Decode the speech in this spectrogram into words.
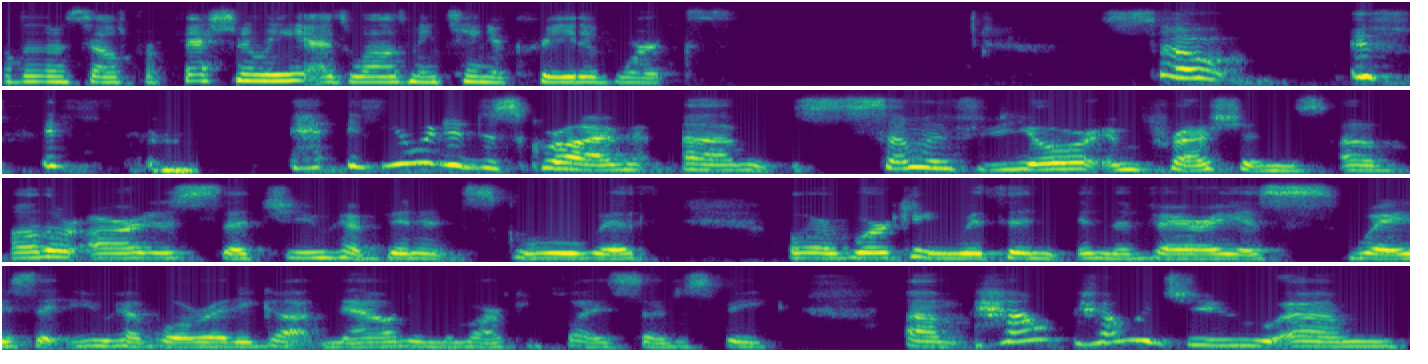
themselves professionally as well as maintain your creative works. So if, if, if you were to describe um, some of your impressions of other artists that you have been at school with or working with in, in the various ways that you have already gotten out in the marketplace, so to speak, um, how, how would you um,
